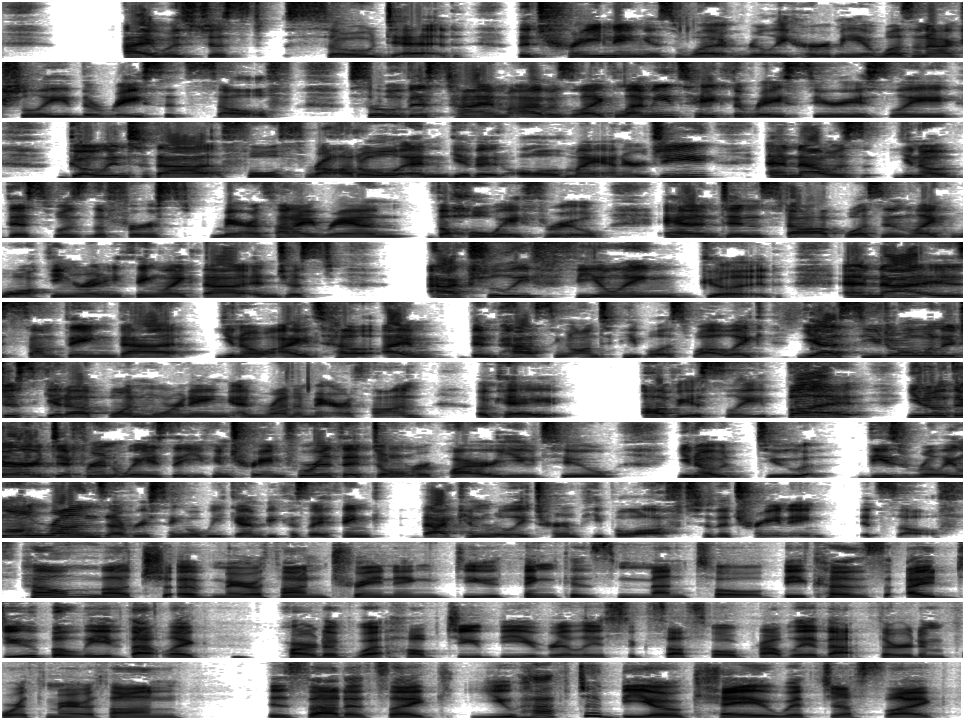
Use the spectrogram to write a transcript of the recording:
I was just so dead. The training is what really hurt me. It wasn't actually the race itself. So this time I was like, let me take the race seriously, go into that full throttle and give it all of my energy. And that was, you know, this was the first marathon I ran the whole way through and didn't stop, wasn't like walking or anything like that. And just actually feeling good. And that is something that, you know, I tell, I've been passing on to people as well. Like, yes, you don't want to just get up one morning and run a marathon. Okay obviously but you know there are different ways that you can train for it that don't require you to you know do these really long runs every single weekend because i think that can really turn people off to the training itself how much of marathon training do you think is mental because i do believe that like part of what helped you be really successful probably that third and fourth marathon is that it's like you have to be okay with just like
